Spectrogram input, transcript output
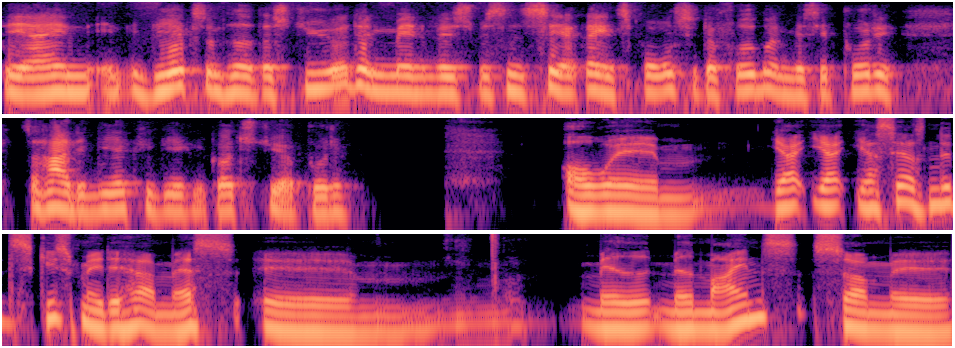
det er en, en virksomhed, der styrer det, men hvis vi sådan ser rent sportsligt og fodboldmæssigt på det, så har det virkelig, virkelig godt styr på det. Og øh, jeg, jeg, jeg ser sådan lidt skisme i det her, Mads, øh, med, med Mainz, som, øh,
